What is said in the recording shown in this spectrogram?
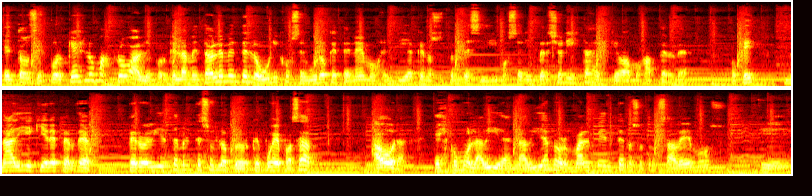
Entonces, ¿por qué es lo más probable? Porque lamentablemente lo único seguro que tenemos el día que nosotros decidimos ser inversionistas es que vamos a perder, ¿ok? Nadie quiere perder, pero evidentemente eso es lo peor que puede pasar. Ahora, es como la vida. En la vida normalmente nosotros sabemos que,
